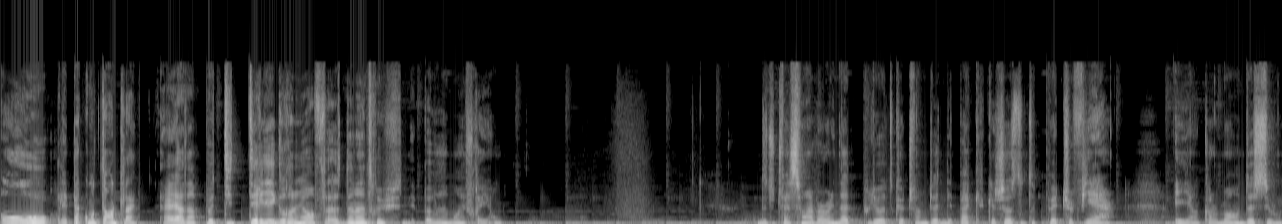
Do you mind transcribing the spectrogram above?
Oh Elle est pas contente là. Elle a l'air d'un petit terrier grognon en face d'un intrus. Ce n'est pas vraiment effrayant. De toute façon, avoir une note plus haute que 32 n'est pas quelque chose dont on peut être fier. Et encore moins en dessous,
